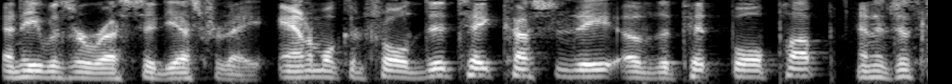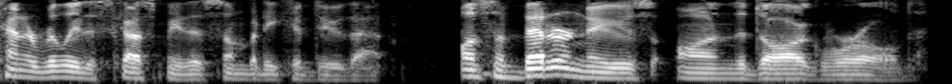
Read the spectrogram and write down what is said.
and he was arrested yesterday. Animal Control did take custody of the pit bull pup, and it just kind of really disgusts me that somebody could do that. On some better news on the dog world.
